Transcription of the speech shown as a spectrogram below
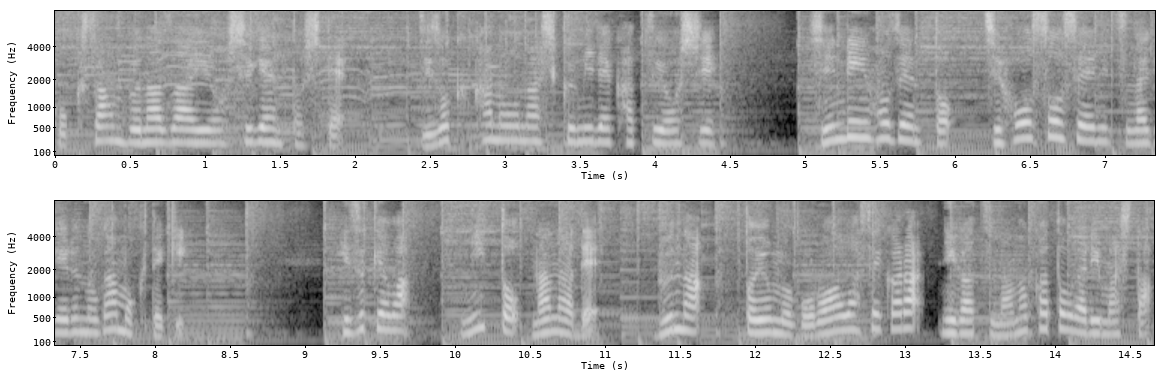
国産ブナ材を資源として持続可能な仕組みで活用し森林保全と地方創生につなげるのが目的。日付は2と7でブナと読む語呂合わせから2月7日となりました。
